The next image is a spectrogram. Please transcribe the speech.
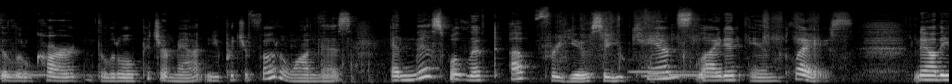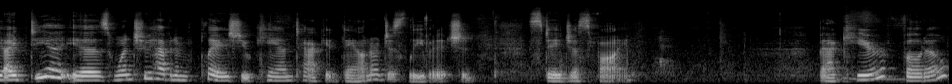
the little card, the little picture mat, and you put your photo on this, and this will lift up for you so you can slide it in place. Now the idea is once you have it in place, you can tack it down or just leave it. It should stay just fine. Back here, photo.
